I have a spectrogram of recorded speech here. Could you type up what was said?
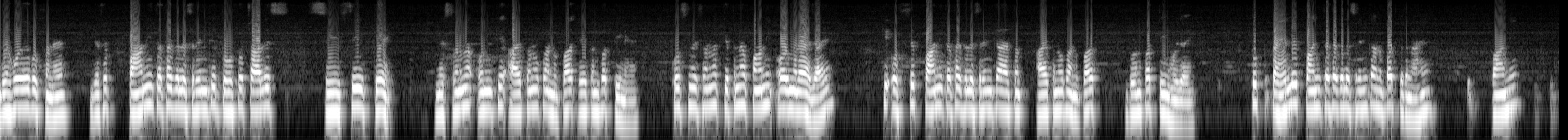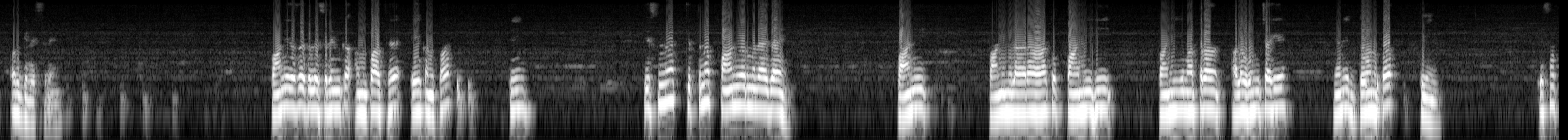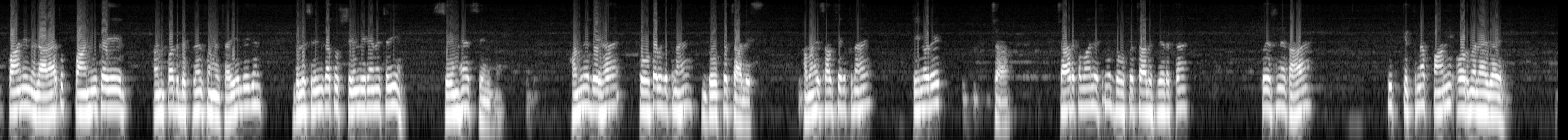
देखो ये क्वेश्चन है। जैसे पानी तथा ग्लिसरीन के 240 सीसी के मिश्रण में उनके आयतनों का अनुपात एक अनुपात तीन है। उस मिश्रण में कितना पानी और मिलाया जाए कि उससे पानी तथा ग्लिसरीन के आयतन, आयतनों का अनुपात दो अनुपात तीन हो जाए। तो पहले पानी तथा ग्लिसरीन का अनुपात कितना है? पानी और ग्लिसरीन पानी तथा ग्लिसरीन का अनुपात है, एक अनुपात, तीन। इसमें कितना पानी और मिलाया जाए? पानी पानी मिला रहा है तो पानी ही, पानी की मात्रा अलग होनी चाहिए, यानी दो अनुपात तीन। इसमें पानी मिला रहा है तो पानी का ये अनुपात डिफरेंस होना चाहिए, लेकिन ग्लिसरीन का तो सेम ही रहना चाहिए। सेम है सेम है। हमने देखा है टोटल कितना है? 240 हमारे हिसाब से कितना है? तीन और एक, चार। चार का मान इसमें 240 दे रखा है। तो इसने कहा है कि कितना पानी और मिलाया जाए?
